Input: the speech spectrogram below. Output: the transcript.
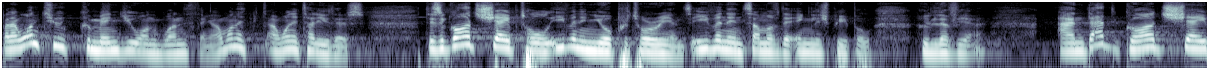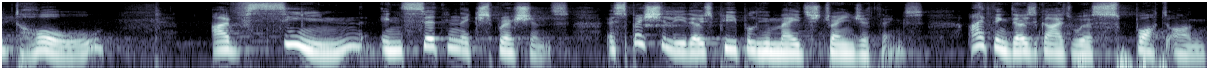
But I want to commend you on one thing. I want to, I want to tell you this. There's a God shaped hole, even in your Pretorians, even in some of the English people who live here. And that God shaped hole, I've seen in certain expressions, especially those people who made Stranger Things. I think those guys were spot on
